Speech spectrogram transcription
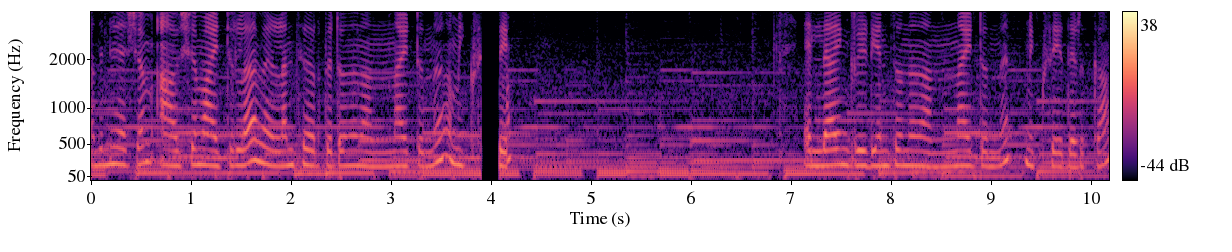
അതിനുശേഷം ആവശ്യമായിട്ടുള്ള വെള്ളം ചേർത്തിട്ടൊന്ന് നന്നായിട്ടൊന്ന് മിക്സ് എല്ലാ ഇൻഗ്രീഡിയൻസും ഒന്ന് നന്നായിട്ടൊന്ന് മിക്സ് ചെയ്തെടുക്കാം.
